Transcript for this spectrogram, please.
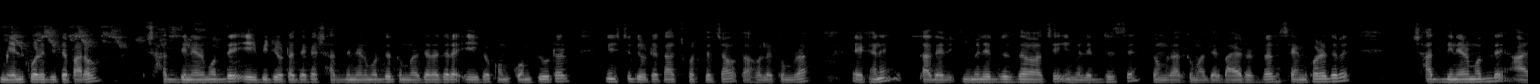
মেল করে দিতে পারো। সাত দিনের মধ্যে, এই ভিডিওটা দেখে সাত দিনের মধ্যে তোমরা যারা যারা এইরকম কম্পিউটার ইনস্টিটিউটে কাজ করতে চাও, তাহলে তোমরা এখানে তাদের ইমেল অ্যাড্রেস দেওয়া আছে। ইমেল অ্যাড্রেসে তোমরা তোমাদের বায়োডাটা সেন্ড করে দেবে। সাত দিনের মধ্যে, আর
